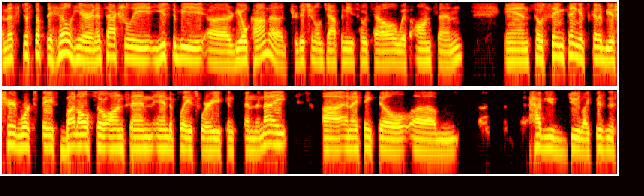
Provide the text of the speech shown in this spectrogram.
And that's just up the hill here. And it's actually it used to be a ryokan, a traditional Japanese hotel with onsen. And so same thing, it's going to be a shared workspace, but also onsen and a place where you can spend the night. Uh, and I think they'll um, have you do like business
